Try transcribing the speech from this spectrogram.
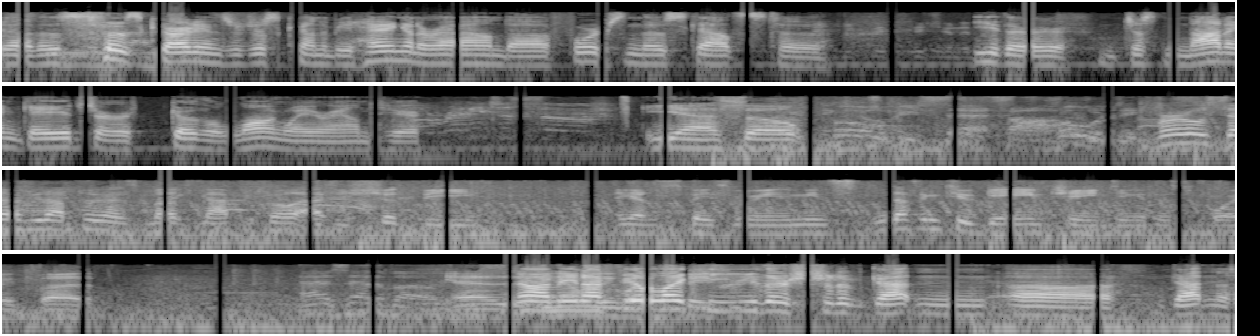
Yeah, those those guardians are just going to be hanging around, uh, forcing those scouts to either just not engage or go the long way around here. Yeah, so Holy sets are holding. Wurgl's definitely not putting as much map control as he should be against Space Marine. It means nothing too game changing at this point, but As ever. yeah. No, I mean I feel like Space he Marine- either should have gotten uh, gotten a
